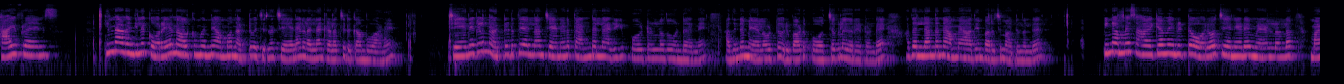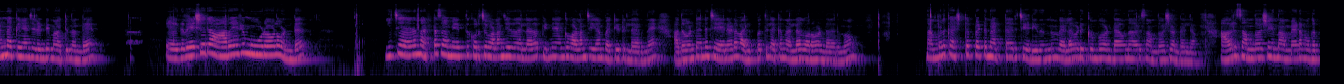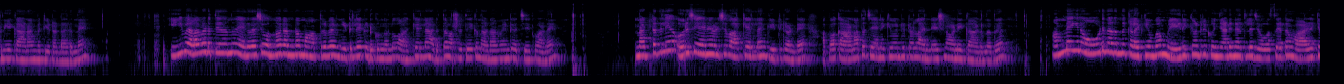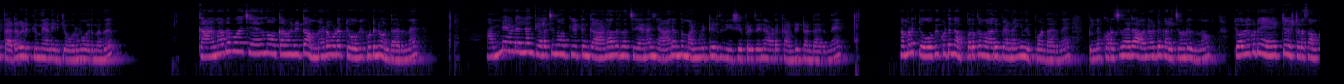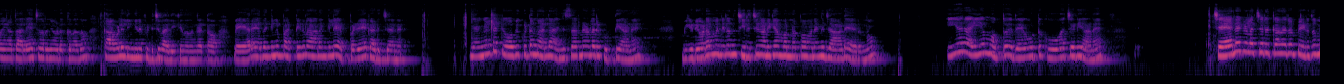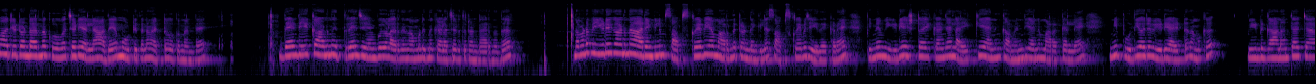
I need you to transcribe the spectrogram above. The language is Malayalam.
Hi friends. ഇന്നാണെങ്കിൽ കുറേ നാൾക്ക് മുന്നേ അമ്മ നട്ടു വെച്ചിരുന്ന ചേനകളെല്ലാം കിളച്ചെടുക്കാൻ പോവാണേ. ചേനകൾ നട്ടെടുത്തെല്ലാം ചേനയുടെ തണ്ടെല്ലാം അഴുകി പോയിട്ടുള്ളത് കൊണ്ട് തന്നെ അതിന്റെ മേലോട്ട് ഒരുപാട് പോച്ചകൾ കയറിയിട്ടുണ്ട്. അതെല്ലാം തന്നെ അമ്മ ആദ്യം പറിച്ചു മാറ്റുന്നുണ്ട്. പിന്നെ അമ്മയെ സഹായിക്കാൻ വേണ്ടിയിട്ട് ഓരോ ചേനയുടെയും മേളിലുള്ള മണ്ണൊക്കെ ഞാൻ ചുരണ്ടി മാറ്റുന്നുണ്ട്. ഏകദേശം ഒരു ആറേഴ് മൂടോളം ഉണ്ട്. ഈ ചേന നട്ട സമയത്ത് കുറച്ച് വളം ചെയ്തതല്ലാതെ പിന്നെ ഞങ്ങൾക്ക് വളം ചെയ്യാൻ പറ്റിയിട്ടില്ലായിരുന്നേ. അതുകൊണ്ട് തന്നെ ചേനയുടെ വലുപ്പത്തിലൊക്കെ നല്ല കുറവുണ്ടായിരുന്നു. നമ്മൾ കഷ്ടപ്പെട്ട് നട്ട ഒരു ചെടിയിൽ നിന്നും വിളവെടുക്കുമ്പോൾ ഉണ്ടാകുന്ന ആ ഒരു സന്തോഷം ഉണ്ടല്ലോ. ആ ഒരു സന്തോഷം ഇന്ന് അമ്മയുടെ മുഖത്ത് എനിക്ക് കാണാൻ പറ്റിയിട്ടുണ്ടായിരുന്നേ. ഈ വിളവെടുത്തിൽ നിന്ന് ഏകദേശം ഒന്നോ രണ്ടോ മാത്രമേ വീട്ടിലേക്ക് എടുക്കുന്നുള്ളൂ. ബാക്കിയെല്ലാം അടുത്ത വർഷത്തേക്ക് നടാൻ വേണ്ടി വെച്ചേക്കുവാണേ. നട്ടതിൽ ഒരു ചേന ഒഴിച്ച് ബാക്കിയെല്ലാം കിട്ടിയിട്ടുണ്ട്. അപ്പോൾ കാണാത്ത ചേനയ്ക്ക് വേണ്ടിയിട്ടുള്ള അന്വേഷണമാണ് ഈ കാണുന്നത്. അമ്മ ഇങ്ങനെ ഓടി നടന്ന് കളിക്കുമ്പം മേരിക്കൊണ്ടൊരു കുഞ്ഞാടിനകത്തിലെ ജോസേട്ടൻ വാഴയ്ക്ക് തടവെടുക്കുന്നതാണ് എനിക്ക് ഓർമ്മ വരുന്നത്. കാണാതെ പോയ ചേന നോക്കാൻ വേണ്ടിയിട്ട് അമ്മയുടെ കൂടെ ടോബിക്കുട്ടനും ഉണ്ടായിരുന്നേ. അമ്മ അവിടെ എല്ലാം കിളച്ച് നോക്കിയിട്ടും കാണാതിരുന്ന ചേന ഞാനൊന്ന് മൺവെട്ടി എടുത്ത് വീശിയപ്പോഴത്തേനും അവിടെ കണ്ടിട്ടുണ്ടായിരുന്നേ. നമ്മുടെ ടോബിക്കുട്ടൻ അപ്പുറത്ത് മാറി പിണങ്ങി നിൽപ്പുണ്ടായിരുന്നേ പിന്നെ കുറച്ച് നേരം അവനോട്ട് കളിച്ചുകൊണ്ടിരുന്നു ടോബിക്കുട്ടൻ ഏറ്റവും ഇഷ്ടമുള്ള സംഭവം ഇങ്ങനെ തലയെ ചെറിഞ്ഞു കൊടുക്കുന്നതും കവളിൽ ഇങ്ങനെ പിടിച്ച് വലിക്കുന്നതും കേട്ടോ. വേറെ ഏതെങ്കിലും പട്ടികളാണെങ്കിൽ എപ്പോഴേ കടിച്ചാന്. ഞങ്ങളുടെ ടോബിക്കുട്ടൻ നല്ല അനുസരണയുള്ള ഒരു കുട്ടിയാണ്. വീഡിയോയുടെ മുന്നിലൊന്ന് ചിരിച്ചു കാണിക്കാൻ പറഞ്ഞപ്പോൾ അവനങ്ങ് ജാടയായിരുന്നു. ഈ ഒരു അയ്യം മൊത്തം ഇതേ കൂട്ട് കൂവച്ചെടിയാണ്. ചേന കിളച്ചെടുക്കാൻ നേരം പിഴുതു മാറ്റിയിട്ടുണ്ടായിരുന്ന കൂവച്ചെടിയെല്ലാം അതേ മൂട്ടി തന്നെ നട്ടു വെക്കുന്നുണ്ട് ദേണ്ട ഈ കാണുന്ന ഇത്രയും ചേമ്പുകളായിരുന്നു നമ്മൾ ഇന്ന് കിളച്ചെടുത്തിട്ടുണ്ടായിരുന്നത്. നമ്മുടെ വീഡിയോ കാണുന്ന ആരെങ്കിലും സബ്സ്ക്രൈബ് ചെയ്യാൻ മറന്നിട്ടുണ്ടെങ്കിൽ സബ്സ്ക്രൈബ് ചെയ്തേക്കണേ. പിന്നെ വീഡിയോ ഇഷ്ടമായി കഴിഞ്ഞാൽ ലൈക്ക് ചെയ്യാനും കമന്റ് ചെയ്യാനും മറക്കല്ലേ. ഇനി പുതിയൊരു വീഡിയോ ആയിട്ട് നമുക്ക് വീണ്ടും കാണാം. ടാറ്റാ.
